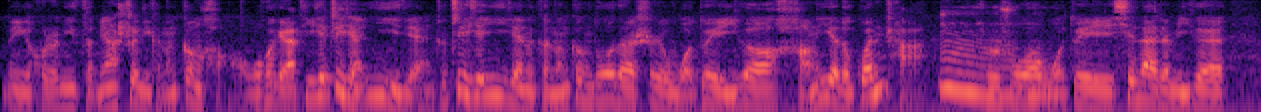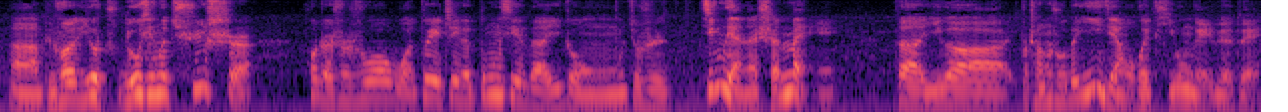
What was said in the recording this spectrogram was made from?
那个或者你怎么样设计可能更好，我会给他提一些这些意见。就这些意见呢，可能更多的是我对一个行业的观察，嗯，就是说我对现在这么一个呃，比如说一个流行的趋势，或者是说我对这个东西的一种就是经典的审美的一个不成熟的意见，我会提供给乐队。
